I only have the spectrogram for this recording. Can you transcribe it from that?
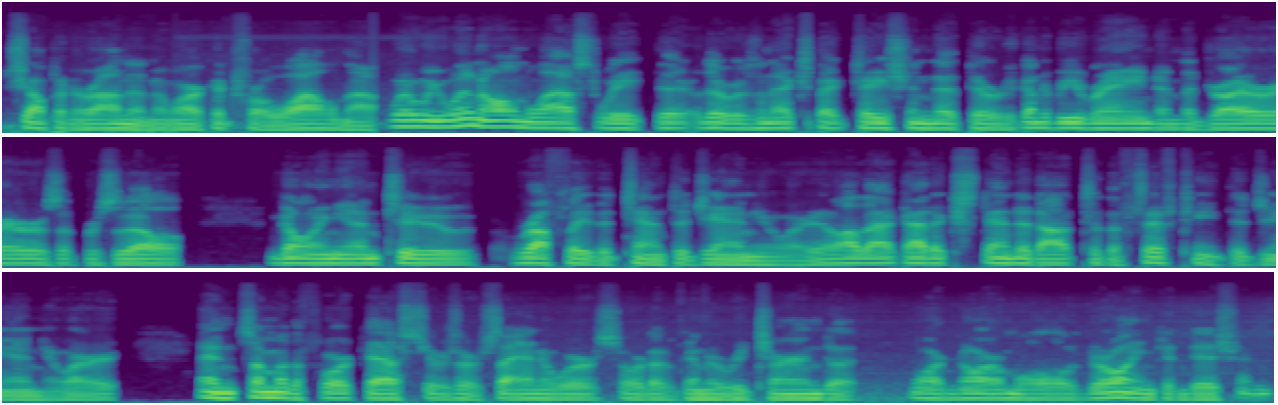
jumping around in the market for a while now. When we went home last week, there, there was an expectation that there was going to be rain in the drier areas of Brazil going into roughly the 10th of January. Well, that got extended out to the 15th of January. And some of the forecasters are saying we're sort of going to return to more normal growing conditions.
